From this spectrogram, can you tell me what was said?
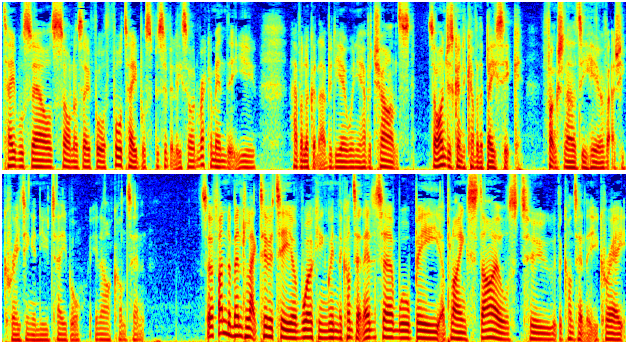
table cells, so on and so forth for tables specifically. So I'd recommend that you have a look at that video when you have a chance. So I'm just going to cover the basic functionality here of actually creating a new table in our content. So a fundamental activity of working in the content editor will be applying styles to the content that you create.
